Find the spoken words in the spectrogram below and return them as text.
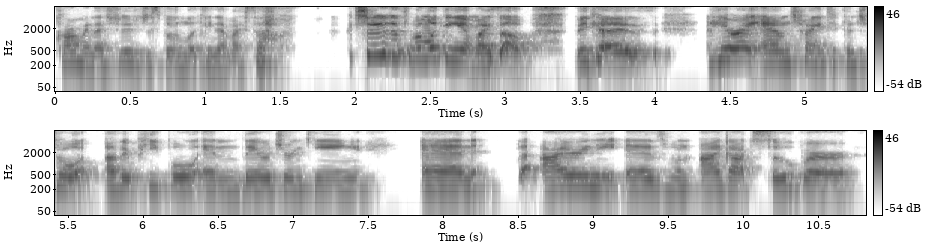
Carmen, I should have just been looking at myself. I should have just been looking at myself because here I am trying to control other people and their drinking. And the irony is, when I got sober,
